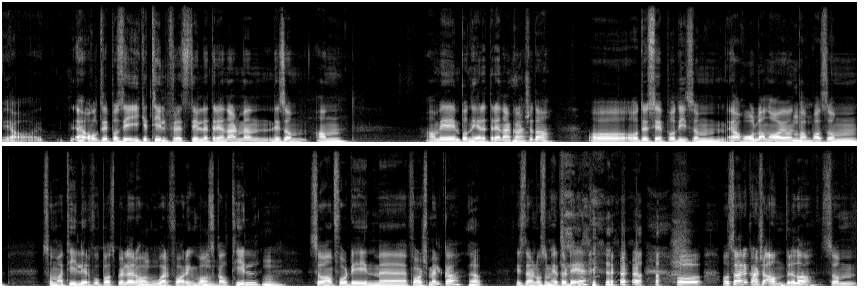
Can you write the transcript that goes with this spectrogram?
Ja, jeg holdt på å si ikke tilfredsstille treneren, men liksom han Han vil imponere treneren, Ja. kanskje, da. Og, og du ser på de som Ja, Haaland har jo en Mm. pappa som som er tidligere fotballspiller, har Mm. god erfaring, hva Mm. skal til? Mm. Så han får det inn med farsmelka, Ja. hvis det er noe som heter det. og, og så er det kanskje andre, da, som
